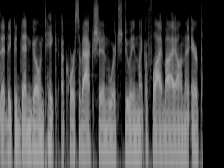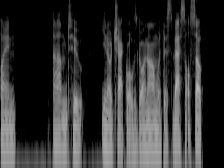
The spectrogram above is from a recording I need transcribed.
that they could then go and take a course of action, which doing like a flyby on an airplane um, to, you know, check what was going on with this vessel. So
